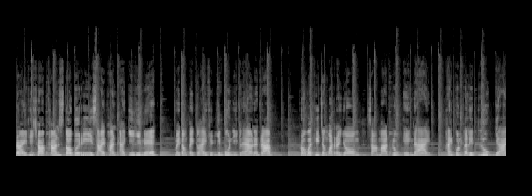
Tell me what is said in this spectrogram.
ใครที่ชอบทานสตรอเบอรี่สายพันธุ์อากิฮิเมะไม่ต้องไปไกลถึงญี่ปุ่นอีกแล้วนะครับ เพราะว่าที่จังหวัดระยองสามารถปลูกเองได้ ให้ผลผลิตลูกใหญ่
